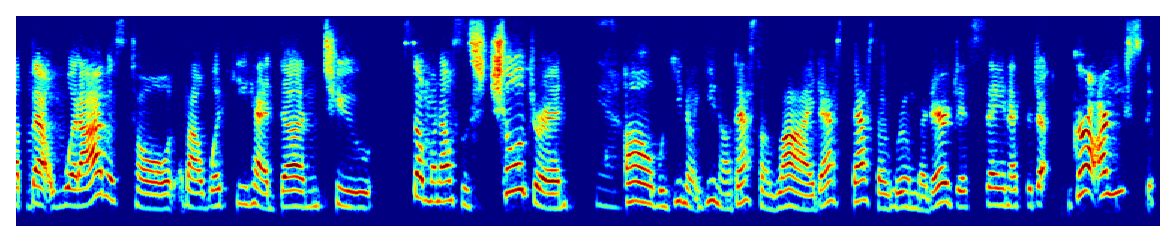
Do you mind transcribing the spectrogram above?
about what I was told about what he had done to someone else's children, yeah. oh, well, you know, you know, that's a lie. That's that's a rumor. They're just saying that's a girl. Are you? St-?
